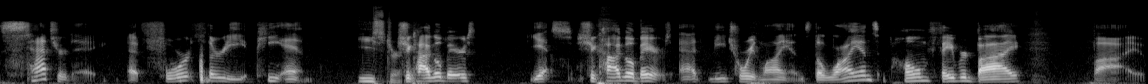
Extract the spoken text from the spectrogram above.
Saturday at 4:30 p.m. Eastern. Chicago Bears. Yes, Chicago Bears at Detroit Lions. The Lions home favored by five.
